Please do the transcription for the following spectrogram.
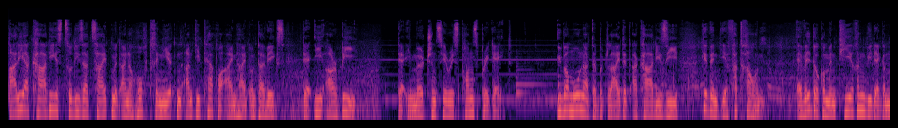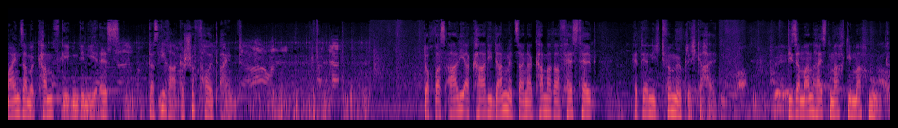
Ali Akadi ist zu dieser Zeit mit einer hochtrainierten Antiterroreinheit unterwegs, der ERB, der Emergency Response Brigade. Über Monate begleitet Akadi sie, gewinnt ihr Vertrauen. Er will dokumentieren, wie der gemeinsame Kampf gegen den IS das irakische Volk eint. Doch was Ali Akadi dann mit seiner Kamera festhält, hätte er nicht für möglich gehalten. Dieser Mann heißt Mahdi Mahmoud,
